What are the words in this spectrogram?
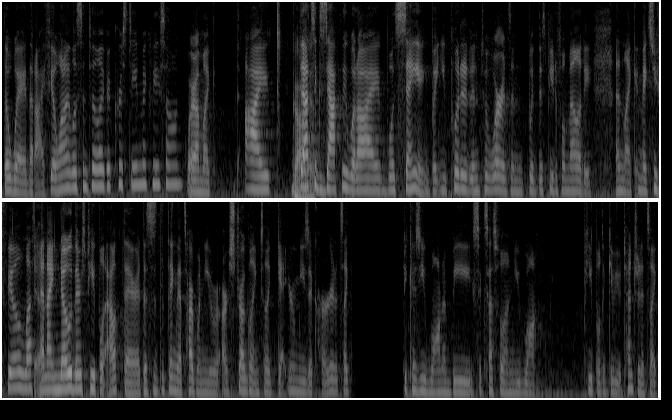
the way that I feel when I listen to like a Christine McVie song, where I'm like, I Got that's it. exactly what I was saying, but you put it into words and with this beautiful melody, and like it makes you feel less. Yeah. And I know there's people out there. This is the thing that's hard when you are struggling to like get your music heard. It's like because you want to be successful and you want people to give you attention. It's like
